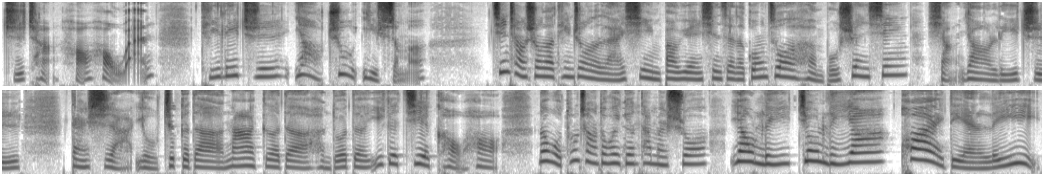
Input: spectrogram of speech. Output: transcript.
职场好好玩》，提离职要注意什么？经常收到听众的来信，抱怨现在的工作很不顺心，想要离职，但是啊，有这个的那个的很多的一个借口哈。那我通常都会跟他们说，要离就离呀，快点离，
